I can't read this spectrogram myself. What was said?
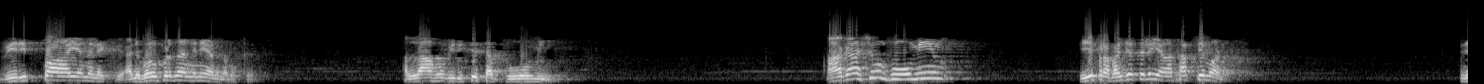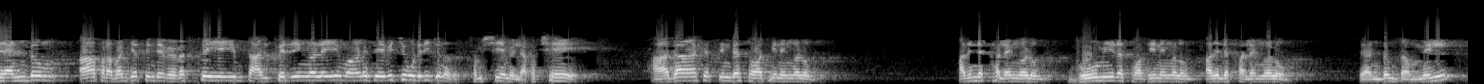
വിരിപ്പായ നിലയ്ക്ക് അനുഭവപ്പെടുന്ന അങ്ങനെയാണ് നമുക്ക്. അള്ളാഹു വിരിച്ചിട്ട ഭൂമി. ആകാശവും ഭൂമിയും ഈ പ്രപഞ്ചത്തിലെ യാഥാർത്ഥ്യമാണ്. ഇത് രണ്ടും ആ പ്രപഞ്ചത്തിന്റെ വ്യവസ്ഥയെയും താല്പര്യങ്ങളെയുമാണ് സേവിച്ചുകൊണ്ടിരിക്കുന്നത്. സംശയമില്ല. പക്ഷേ ആകാശത്തിന്റെ സ്വാധീനങ്ങളും അതിന്റെ ഫലങ്ങളും ഭൂമിയുടെ സ്വാധീനങ്ങളും അതിന്റെ ഫലങ്ങളും രണ്ടും തമ്മിൽ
